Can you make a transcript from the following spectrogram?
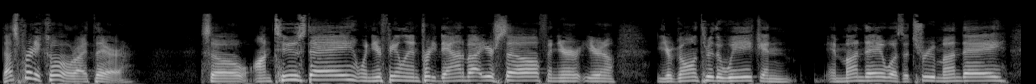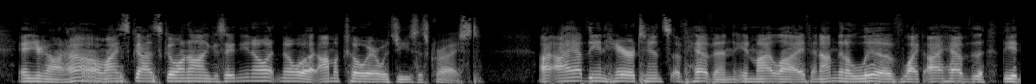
That's pretty cool right there. So on Tuesday, when you're feeling pretty down about yourself and you're, you know, you're going through the week and, and Monday was a true Monday and you're going, oh my God's going on. You say, you know what? Know what? I'm a co-heir with Jesus Christ. I, I have the inheritance of heaven in my life, and I'm going to live like I have the, the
